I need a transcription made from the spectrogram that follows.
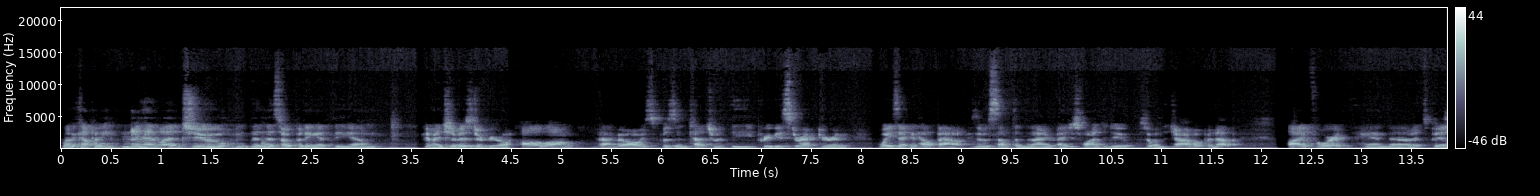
for the company, mm-hmm. and that led to then this opening at the um, Convention and Visitor Bureau. All along, I always was in touch with the previous director and ways I could help out because it was something that I, I just wanted to do. So when the job opened up, applied for it, and uh, it's been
